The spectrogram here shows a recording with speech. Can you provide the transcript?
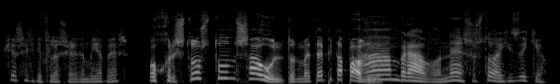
Ποιος έχει τυφλώσει, ρε, μου για πες. Ο Χριστός τον Σαούλ, τον μετέπειτα Παύλο. Α, μπράβο, ναι, σωστό, έχεις δίκιο.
